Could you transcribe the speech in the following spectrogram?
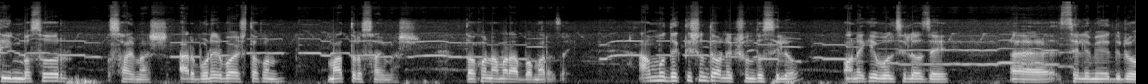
তিন বছর ছয় মাস। আর বোনের বয়স তখন মাত্র ছয় মাস। তখন আমার আব্বা মারা যায়। আম্মু দেখতে শুনতে অনেক সুন্দর ছিল। অনেকেই বলছিল যে ছেলে মেয়ে দুটো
